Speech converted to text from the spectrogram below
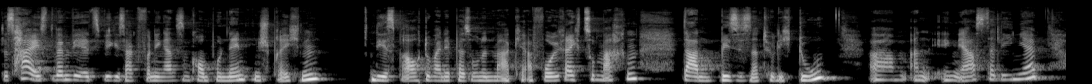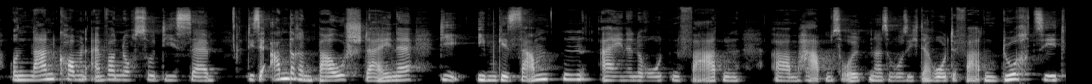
Das heißt, wenn wir jetzt, wie gesagt, von den ganzen Komponenten sprechen, die es braucht, um eine Personenmarke erfolgreich zu machen. Dann bist es natürlich du ähm, an, in erster Linie. Und dann kommen einfach noch so diese, diese anderen Bausteine, die im Gesamten einen roten Faden ähm, haben sollten, also wo sich der rote Faden durchzieht.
